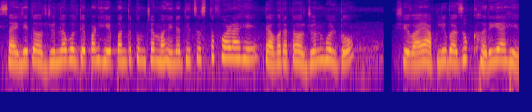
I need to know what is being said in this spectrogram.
सायली तर अर्जुनला बोलते पण हे पण तर तुमच्या मेहनतीचंच तर फळ आहे. त्यावर आता अर्जुन बोलतो शिवाय आपली बाजू खरी आहे.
